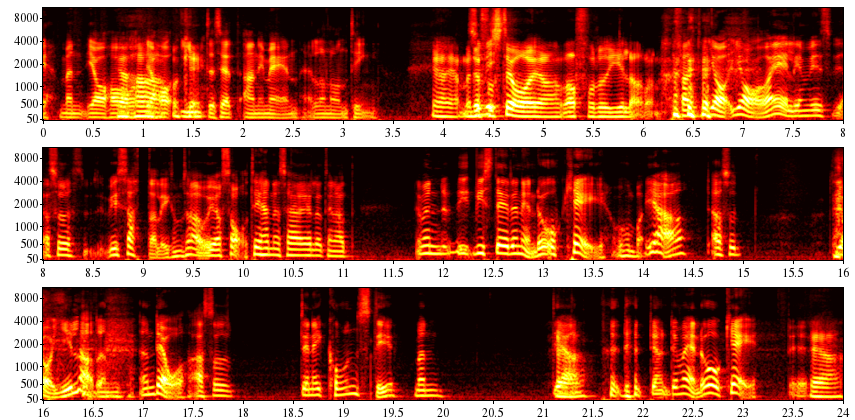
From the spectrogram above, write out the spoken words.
är, men jag har, Jaha, jag har okej. inte sett animen eller någonting. Ja, ja, men Så då vi- förstår jag varför du gillar den. För att jag, jag och Elin, vi, alltså, vi satt där liksom så här och jag sa till henne så här hela tiden att "Nej, men vi- visst är den ändå okej? Och hon bara ja, alltså jag gillar den ändå. Alltså den är konstig, men ja, den, den, den var ändå okej. Det- Ja.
